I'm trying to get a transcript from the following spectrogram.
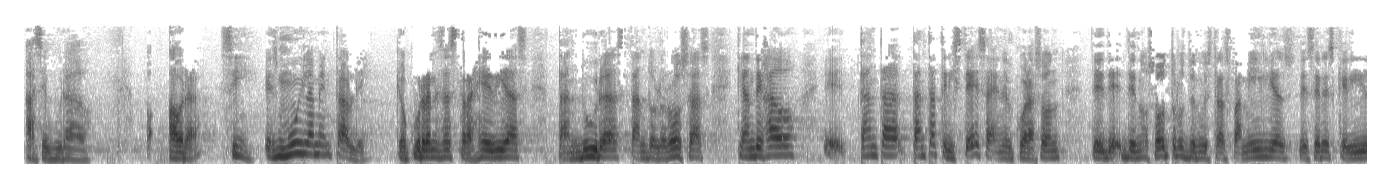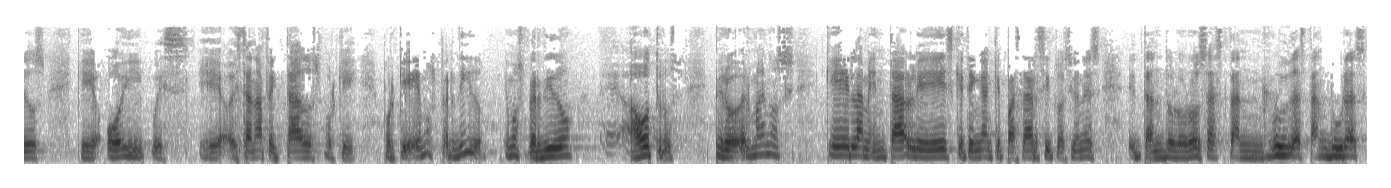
asegurado. Ahora, sí, es muy lamentable que ocurran esas tragedias tan duras, tan dolorosas, que han dejado eh, tanta, tanta tristeza en el corazón de, nosotros, de nuestras familias, de seres queridos, que hoy pues eh, están afectados porque, porque hemos perdido, hemos perdido eh, a otros. Pero hermanos, Qué lamentable es que tengan que pasar situaciones eh, tan dolorosas, tan rudas, tan duras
